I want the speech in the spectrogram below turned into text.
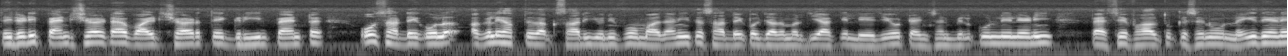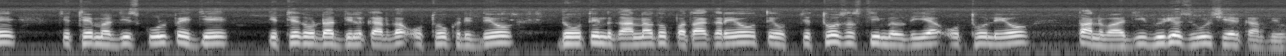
ਤੇ ਜਿਹੜੀ ਪੈਂਟ ਸ਼ਰਟ ਹੈ ਵਾਈਟ ਸ਼ਰਟ ਤੇ ਗ੍ਰੀਨ ਪੈਂਟ ਉਹ ਸਾਡੇ ਕੋਲ ਅਗਲੇ ਹਫ਼ਤੇ ਤੱਕ ਸਾਰੀ ਯੂਨੀਫਾਰਮ ਆ ਜਾਣੀ ਤੇ ਸਾਡੇ ਕੋਲ ਜਦ ਮਰਜ਼ੀ ਆ ਕੇ ਲੈ ਜਿਓ ਟੈਨਸ਼ਨ ਬਿਲਕੁਲ ਨਹੀਂ ਲੈਣੀ, ਪੈਸੇ ਫਾਲਤੂ ਕਿਸੇ ਨੂੰ ਨਹੀਂ ਦੇਣੇ, ਜਿੱਥੇ ਮਰਜ਼ੀ ਸਕੂਲ ਭੇਜੇ, ਜਿੱਥੇ ਤੁਹਾਡਾ ਦਿਲ ਕਰਦਾ ਉੱਥੋਂ ਖਰੀਦਿਓ, ਦੋ ਤਿੰਨ ਦੁਕਾਨਾਂ ਤੋਂ ਪਤਾ ਕਰਿਓ ਤੇ ਜਿੱਥੋਂ ਸਸਤੀ ਮਿਲਦੀ ਹੈ, ਉੱਥੋਂ ਲਿਓ, ਧੰਨਵਾਦ ਜੀ ਵੀਡੀਓ ਜ਼ਰੂਰ ਸ਼ੇਅਰ ਕਰ ਦਿਓ।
